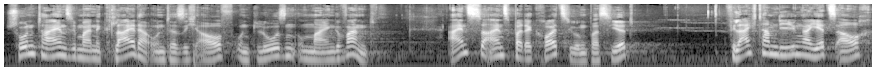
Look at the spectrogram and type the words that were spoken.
schon teilen sie meine Kleider unter sich auf und losen um mein Gewand. Eins zu eins bei der Kreuzigung passiert. Vielleicht haben die Jünger jetzt auch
